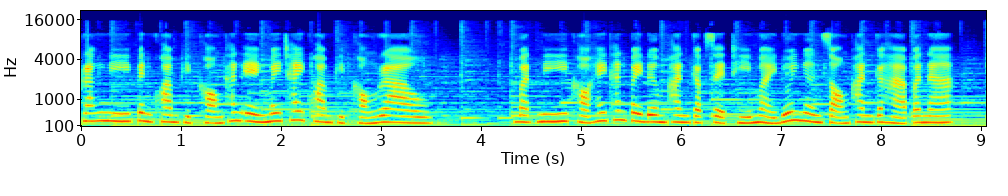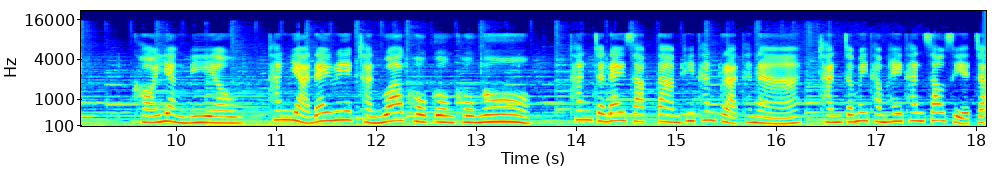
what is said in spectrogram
ครั้งนี้เป็นความผิดของท่านเองไม่ใช่ความผิดของเรา บัดนี้ขอให้ท่านไปเดิมพันกับเศรษฐีใหม่ด้วยเงินสองพันกหาปณะขออย่างเดียว ท่านอย่าได้เรียกฉันว่าโคโกงโคโง่ท่านจะได้ทรัพย์ตามที่ท่านปรารถนา ฉันจะไม่ทำให้ท่านเศร้าเสียใจ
